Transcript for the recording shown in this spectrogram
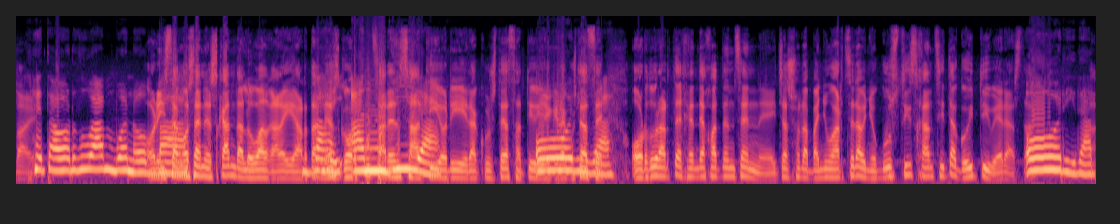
Bai. Eta orduan, bueno, Hori ba, izango zen eskandalu bat garai hartan, Bai, ez gorputzaren zati hori erakustea, zati hori erakustea, ze ordura arte jende joaten zen e, itsasora bainu hartzera, baino guztiz jantzita goiti beraz, da. hori da, Bai.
